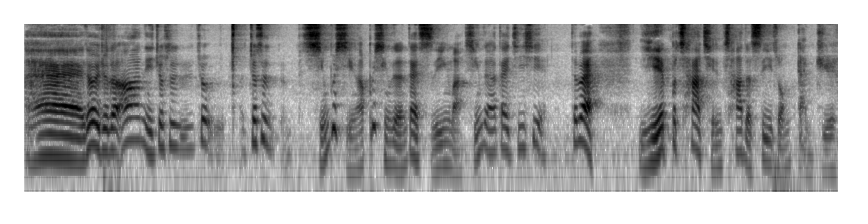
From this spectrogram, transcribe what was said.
哎，就会觉得啊，你就是就就是行不行啊？不行的人戴石英嘛，行的人带机械，对不对？也不差钱，差的是一种感觉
